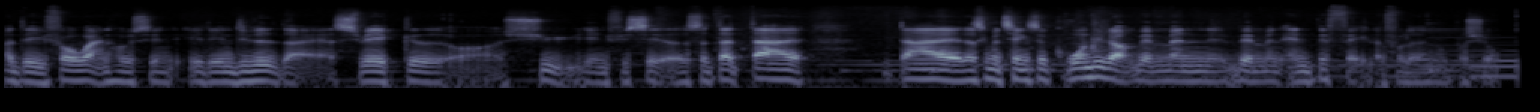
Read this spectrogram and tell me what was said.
og det er i forvejen hos en, et individ, der er svækket og syg, inficeret. Så der, der, der, der skal man tænke sig grundigt om, hvem man, hvem man anbefaler at få lavet en operation.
